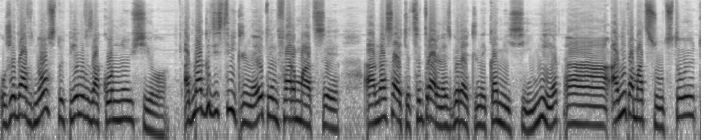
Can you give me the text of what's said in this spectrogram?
уже давно вступило в законную силу. Однако действительно этой информации а, на сайте Центральной избирательной комиссии нет. А, они там отсутствуют,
